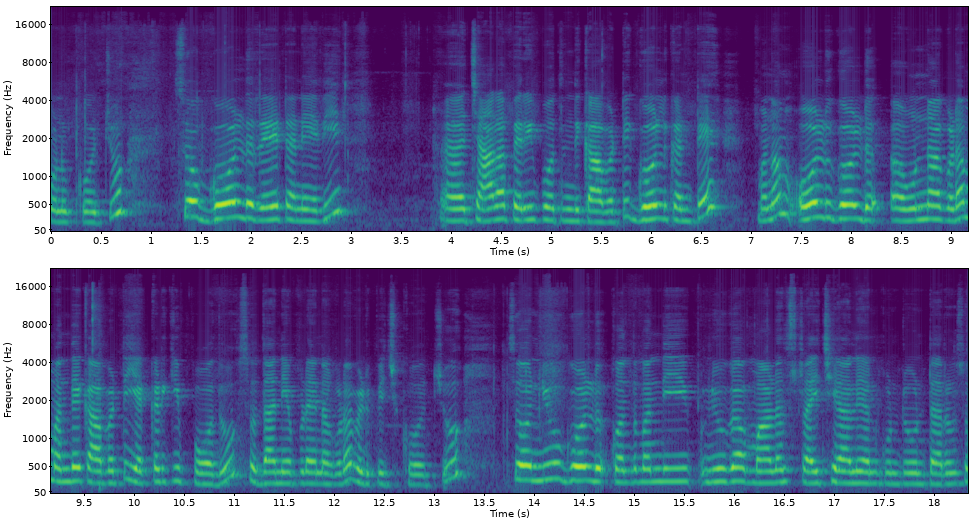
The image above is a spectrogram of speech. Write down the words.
కొనుక్కోవచ్చు. సో గోల్డ్ రేట్ అనేది చాలా పెరిగిపోతుంది కాబట్టి గోల్డ్ కంటే మనం ఓల్డ్ గోల్డ్ ఉన్నా కూడా మందే కాబట్టి ఎక్కడికి పోదు. సో దాన్ని ఎప్పుడైనా కూడా విడిపించుకోవచ్చు. సో న్యూ గోల్డ్ కొంతమంది న్యూగా మోడల్స్ ట్రై చేయాలి అనుకుంటూ ఉంటారు. సో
